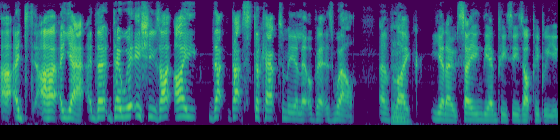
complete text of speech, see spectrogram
uh, uh, yeah, there, there were issues. I, I that that stuck out to me a little bit as well. Of Mm. like, you know, saying the NPCs aren't people you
